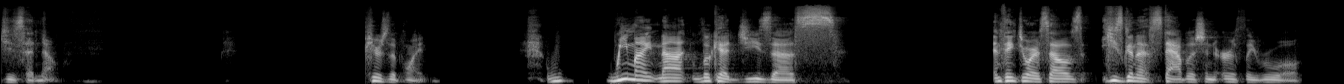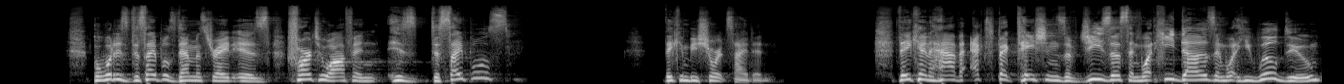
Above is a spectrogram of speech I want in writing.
Jesus said, No. Here's the point we might not look at Jesus and think to ourselves, he's going to establish an earthly rule. But what his disciples demonstrate is far too often his disciples, they can be short sighted. They can have expectations of Jesus and what he does and what he will do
